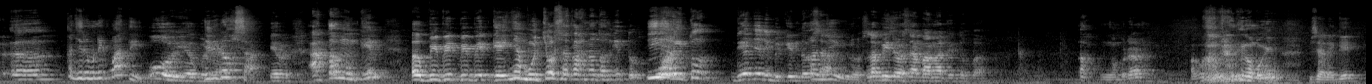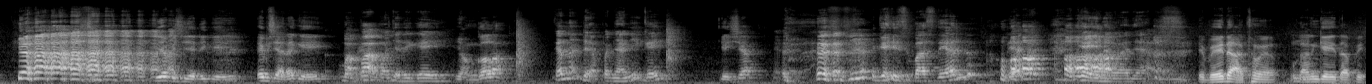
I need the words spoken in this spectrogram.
Eh, Kan jadi menikmati. Oh iya benar. Jadi dosa. Ya, atau mungkin eh, bibit-bibit gaynya muncul setelah nonton itu. Iya. Wah itu dia jadi bikin dosa. Anjing, dosa. Lebih dosa banget itu pak. Ah, nggak benar. Aku nggak berani ngomongin bisa ada gay. Iya bisa jadi gay. Eh bisa ada gay. Bapak mau jadi gay? Ya enggak lah. Kan ada penyanyi gay. Geisha. gay Sebastian. Dia gay namanya. Ya beda tuh ya. Bukan gay tapi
